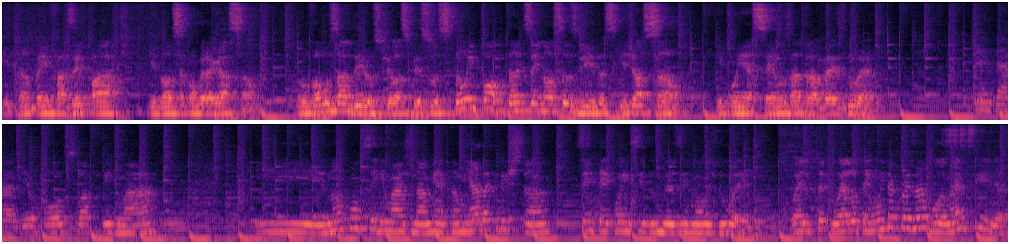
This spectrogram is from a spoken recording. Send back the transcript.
e também fazer parte de nossa congregação. Louvamos a Deus pelas pessoas tão importantes em nossas vidas que já são e conhecemos através do Elo. Verdade, eu posso afirmar e não consigo imaginar minha caminhada cristã sem ter conhecido os meus irmãos do Elo. O Elo, o Elo tem muita coisa boa, não é, filha?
